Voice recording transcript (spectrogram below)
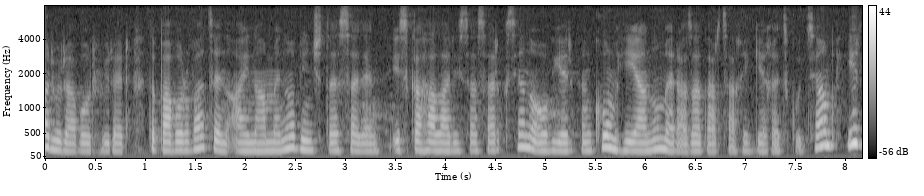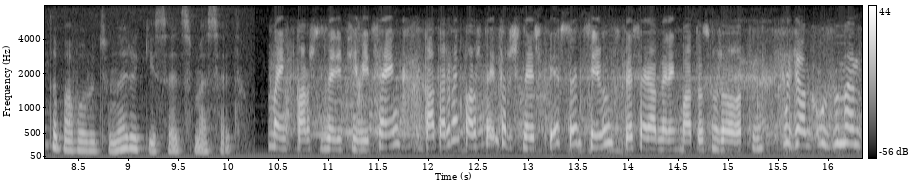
հարյուրավոր հյուրեր։ Տպավորված են այն ամենով, ինչ տեսել են։ Իսկ Հալարիսա Սարգսյանը, ով երկնքում հիանում էր ազատ Արցախի գեղեցկությամբ, իր տպավորությունները կիսեց մեզ հետ։ Մենք պարոշների թիմից ենք, կատարում ենք պարոշների թռիչքներ եւ սենց սիրուն տեսարաններ ենք մատուցում ժողովրդին։ Ջան, ուզում եմ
